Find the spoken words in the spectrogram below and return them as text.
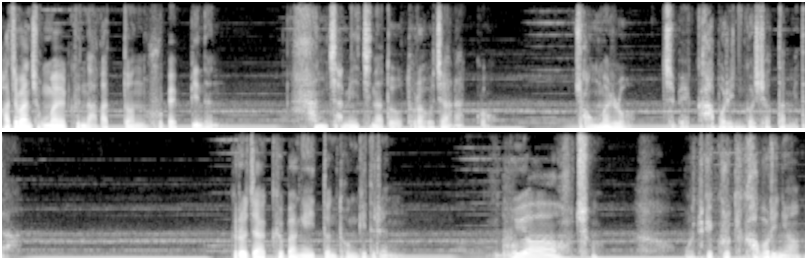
하지만 정말 그 나갔던 후배 B는 한참이 지나도 돌아오지 않았고 정말로 집에 가버린 것이었답니다. 그러자 그 방에 있던 동기들은 뭐야 저 어떻게 그렇게 가버리냐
